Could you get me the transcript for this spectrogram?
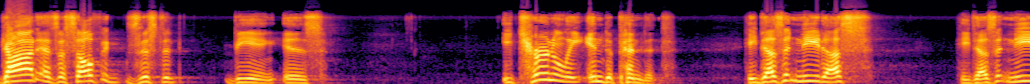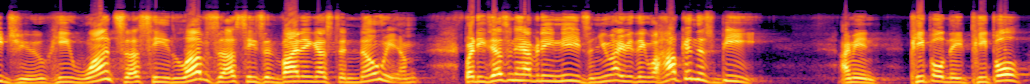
God, as a self existent being, is eternally independent. He doesn't need us. He doesn't need you. He wants us. He loves us. He's inviting us to know Him, but He doesn't have any needs. And you might be thinking, well, how can this be? I mean, people need people.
